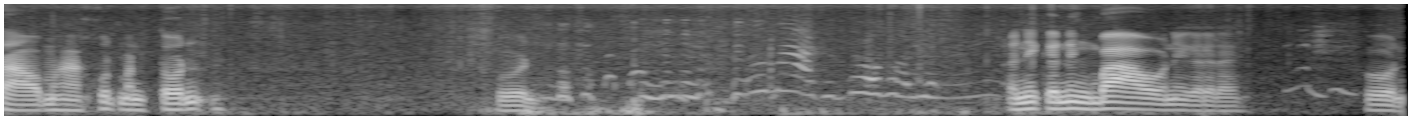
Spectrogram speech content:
สาวมาหาขุดมันต้นคนอันนี้ก็หนึ่งบ่าวนี่ก็ได้คน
